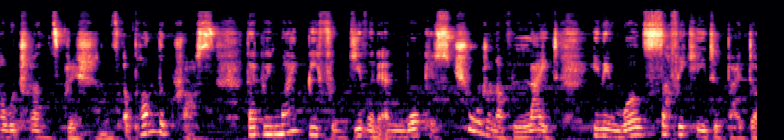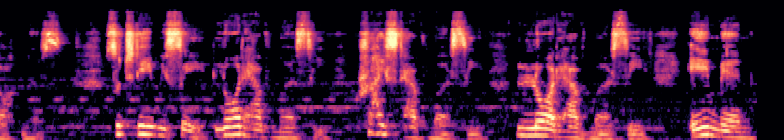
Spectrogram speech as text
our transgressions upon the cross, that we might be forgiven and walk as children of light in a world suffocated by darkness. So today we say, Lord, have mercy. Christ, have mercy. Lord, have mercy. Amen.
